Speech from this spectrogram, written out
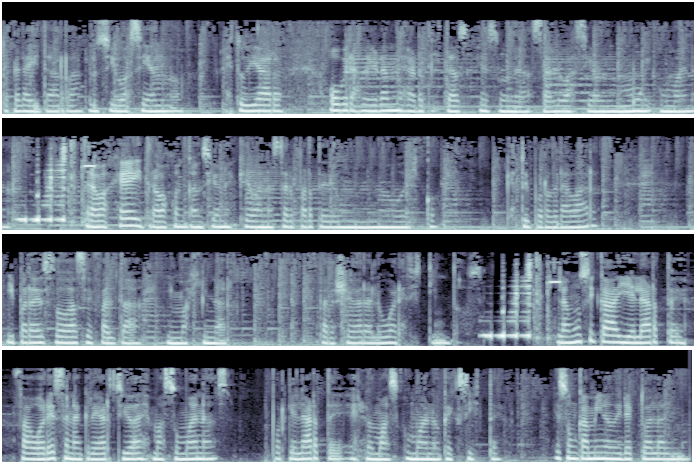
toqué la guitarra, lo sigo haciendo. Estudiar obras de grandes artistas es una salvación muy humana. Trabajé y trabajo en canciones que van a ser parte de un nuevo disco que estoy por grabar y para eso hace falta imaginar, para llegar a lugares distintos. La música y el arte favorecen a crear ciudades más humanas porque el arte es lo más humano que existe. Es un camino directo al alma.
